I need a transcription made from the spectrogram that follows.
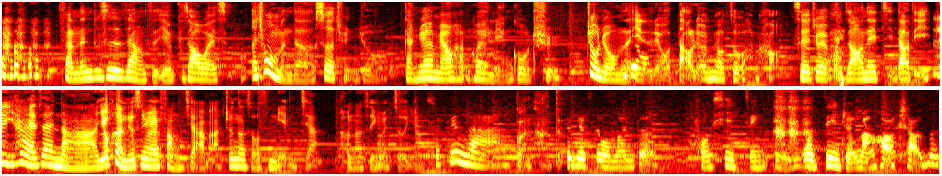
反正就是这样子，也不知道为什么。而且我们的社群就感觉也没有很会连过去，就我觉得我们的引流导流没有做很好，所以就也不知道那集到底厉害在哪。有可能就是因为放假吧，就那时候是年假，可能是因为这样。随便啦，管他的。这就是我们的佛系经营，我自己觉得蛮好笑的。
